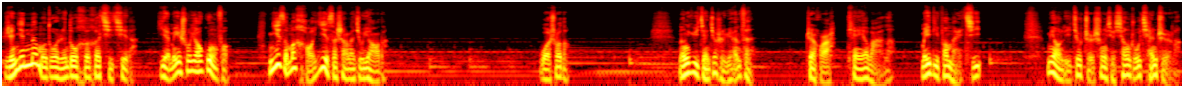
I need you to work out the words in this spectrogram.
人家那么多人都和和气气的，也没说要供奉，你怎么好意思上来就要的？我说道：“能遇见就是缘分，这会儿啊天也晚了，没地方买鸡，庙里就只剩下香烛钱纸了，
